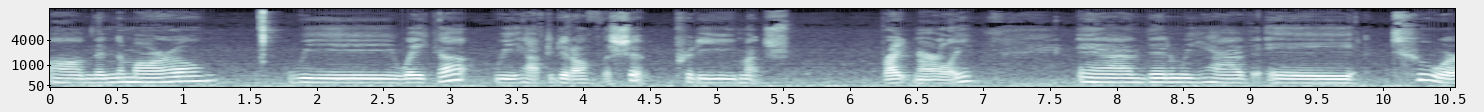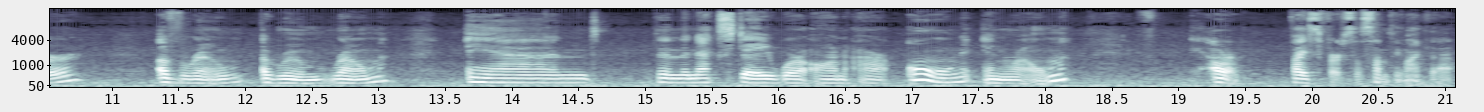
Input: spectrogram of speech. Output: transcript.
Um, then tomorrow, we wake up, we have to get off the ship pretty much bright and early. And then we have a tour of room, a room, Rome. And then the next day we're on our own in Rome, or vice versa, something like that.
